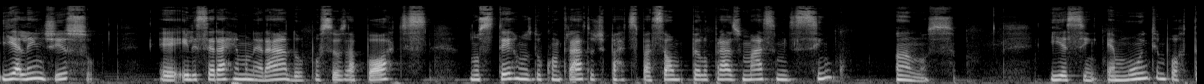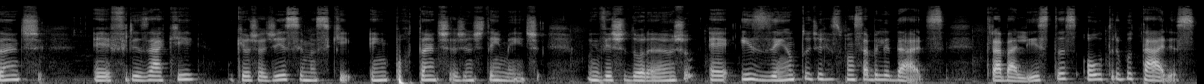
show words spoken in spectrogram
E além disso, é, ele será remunerado por seus aportes nos termos do contrato de participação pelo prazo máximo de cinco anos. E assim, é muito importante é, frisar aqui o que eu já disse, mas que é importante a gente ter em mente. O investidor anjo é isento de responsabilidades trabalhistas ou tributárias,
